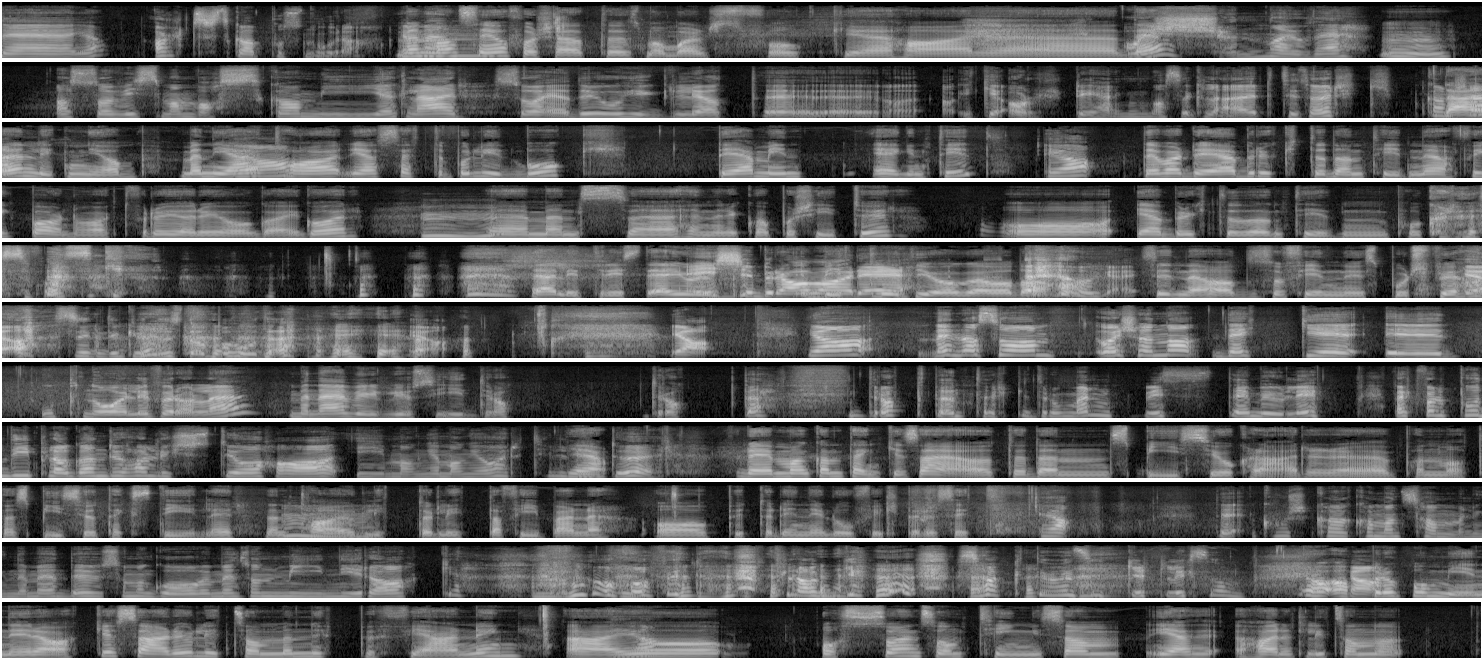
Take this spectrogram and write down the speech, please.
Det, ja. Alt skal på snora. Men, Men man ser jo for seg at eh, småbarnsfolk eh, har det. Og jeg skjønner jo det. Mm. Altså, Hvis man vasker mye klær, så er det jo hyggelig at eh, ikke alltid henger masse klær til tørk, kanskje. Det er en liten jobb. Men jeg, Ja. tar, jeg setter på lydbok. Det er min egen tid. Ja. Det var det jeg brukte den tiden jeg fikk barnevakt for å gjøre yoga i går, Mm -hmm. mens eh, Henrik var på skitur. Og jeg brukte den tiden på klesvask. det er litt trist. Jeg gjorde Ikke bra, bitte Mari. litt yoga òg, da. Okay. Siden jeg hadde så fin ny sportsbh. Ja, siden du kunne stå på hodet. ja. Ja. ja. Ja, men altså Og jeg skjønner, det er ikke eh, oppnåelig for alle, men jeg vil jo si dropp, dropp det. Dropp den tørketrommelen, hvis det er mulig. I hvert fall på de plaggene du har lyst til å ha i mange, mange år, til du Ja. dør. Det man kan tenke seg, er at den spiser jo klær eh, på en måte. Spiser jo tekstiler. Den tar jo Mhm. litt og litt av fiberne og putter det inn i lofilteret sitt. Ja. Det, hva kan man sammenligne med? Det er jo som å gå over med en sånn minirake over plagget. Sakte, men sikkert, liksom. Og apropos minirake, så er det jo litt sånn med nuppefjerning. Er jo også en sånn ting som jeg har et litt sånn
